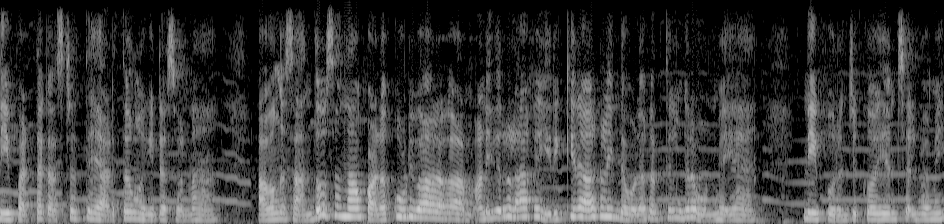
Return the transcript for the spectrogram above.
நீ பட்ட கஷ்டத்தை அடுத்தவங்க கிட்ட சொன்னா அவங்க சந்தோஷம்தான் படக்கூடிய மனிதர்களாக இருக்கிறார்கள் இந்த உலகத்தில்ங்கிற உண்மையை நீ புரிஞ்சுக்கோ என் செல்வமே.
